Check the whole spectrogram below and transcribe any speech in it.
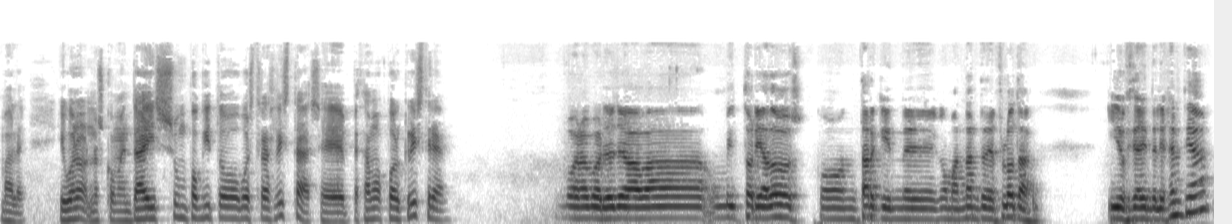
Vale. Y bueno, ¿nos comentáis un poquito vuestras listas? Eh, empezamos por Christian. bueno, pues yo llevaba un Victoria 2 con Tarkin de comandante de flota y oficial de inteligencia,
